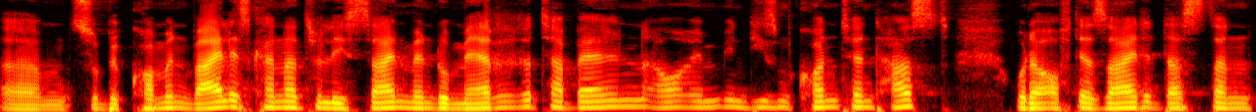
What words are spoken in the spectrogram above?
ähm, zu bekommen, weil es kann natürlich sein, wenn du mehrere Tabellen in, in diesem Content hast oder auf der Seite, dass dann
